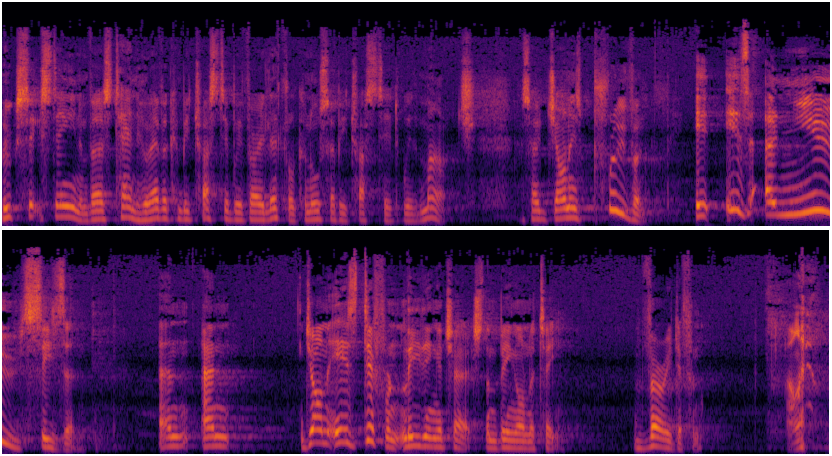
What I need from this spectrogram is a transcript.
Luke 16 and verse 10 whoever can be trusted with very little can also be trusted with much. And so John is proven. It is a new season. And, and John is different leading a church than being on a team. Very different.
